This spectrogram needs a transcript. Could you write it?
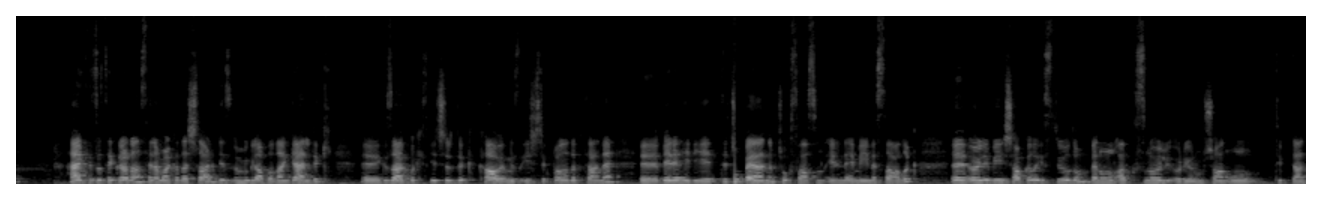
Herkese tekrardan selam arkadaşlar. Biz Ümmügül abladan geldik. Ee, güzel bir vakit geçirdik. Kahvemizi içtik. Bana da bir tane e, bere hediye etti. Çok beğendim. Çok sağ olsun. Eline emeğine sağlık. Ee, öyle bir şapka da istiyordum. Ben onun arkasını örüyorum şu an. O tipten.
